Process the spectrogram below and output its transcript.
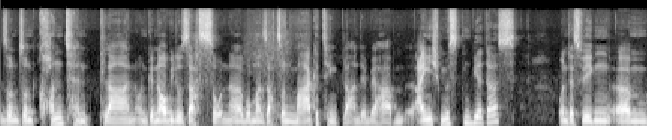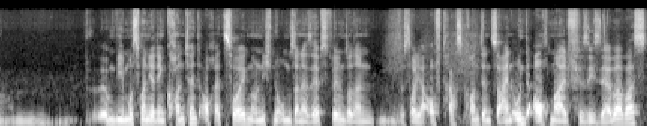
so so 'n Contentplan und genau wie du sagst so, ne, wo man sagt, so 'n Marketingplan, den wir haben. Eigentlich müssten wir das und deswegen, ähm, irgendwie muss man ja den Content auch erzeugen und nicht nur um seiner selbst willen, sondern das soll ja Auftragscontent sein und auch mal für sich selber was.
